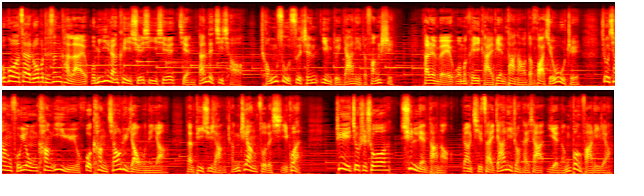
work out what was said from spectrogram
不过，在罗伯特森看来，我们依然可以学习一些简单的技巧，重塑自身应对压力的方式。他认为，我们可以改变大脑的化学物质，就像服用抗抑郁或抗焦虑药物那样，但必须养成这样做的习惯。这也就是说，训练大脑，让其在压力状态下也能迸发力量。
